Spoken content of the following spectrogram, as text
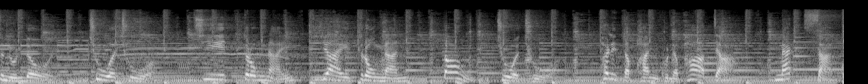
สนุนโดย ชัวชัวฉีดตรงไหน ใหญ่ตรงนั้น ต้องชัวชัวผลิตภัณฑ์คุณภาพจากแม็กซาโก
